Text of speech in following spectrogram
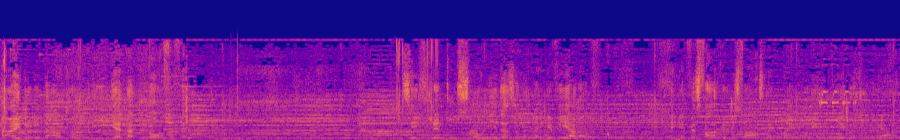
now you do the down throw, but he get nothing off of it. See, if Shin too slow, he doesn't, like, if he had a, like, if this Falcon was fast, like, my only would be able to react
